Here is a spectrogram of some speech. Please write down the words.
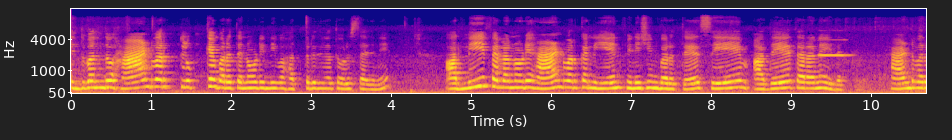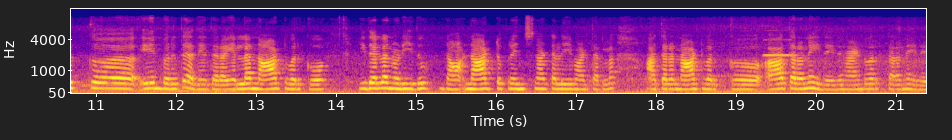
ಇದು ಬಂದು ಹ್ಯಾಂಡ್ ವರ್ಕ್ ಲುಕ್ಕೇ ಬರುತ್ತೆ. ನೋಡಿ ನೀವು ಹತ್ತಿರದಿಂದ ತೋರಿಸ್ತಾ ಇದ್ದೀನಿ ಆ ಲೀಫ್ ಎಲ್ಲ ನೋಡಿ ಹ್ಯಾಂಡ್ ವರ್ಕಲ್ಲಿ ಏನು ಫಿನಿಶಿಂಗ್ ಬರುತ್ತೆ ಸೇಮ್ ಅದೇ ಥರನೇ ಇದೆ. ಹ್ಯಾಂಡ್ ವರ್ಕ್ ಏನು ಬರುತ್ತೆ ಅದೇ ಥರ ಎಲ್ಲ ನಾಟ್ ವರ್ಕು ಇದೆಲ್ಲ ನೋಡಿ ಇದು ನಾಟ್ ಫ್ರೆಂಚ್ ನಾಟಲ್ಲಿ ಮಾಡ್ತಾರಲ್ಲ, ಆ ಥರ ನಾಟ್ ವರ್ಕ್ ಆ ಥರನೇ ಇದೆ. ಇದು ಹ್ಯಾಂಡ್ ವರ್ಕ್ ಥರನೇ ಇದೆ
